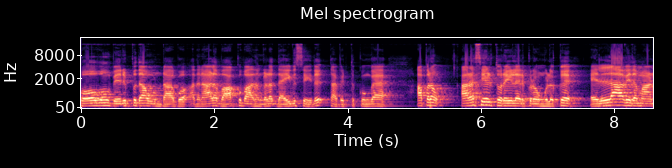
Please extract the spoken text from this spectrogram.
கோபம் வெறுப்பு தான் உண்டாகும். அதனால் வாக்குவாதங்களை தயவு செய்து தவிர்த்துக்குங்க. அப்புறம் அரசியல் துறையில் இருக்கிறவங்களுக்கு எல்லா விதமான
